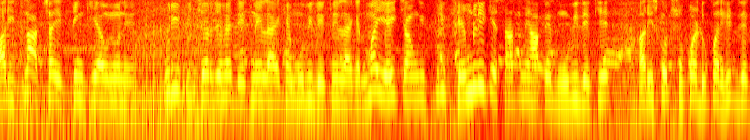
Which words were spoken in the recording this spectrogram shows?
और इतना अच्छा एक्टिंग किया उन्होंने। पूरी पिक्चर जो है देखने लायक है, मूवी देखने लायक है। मैं यही चाहूँगी पूरी फैमिली के साथ में आप ये मूवी देखिए। और इसको सुपर डुपर हिट देख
